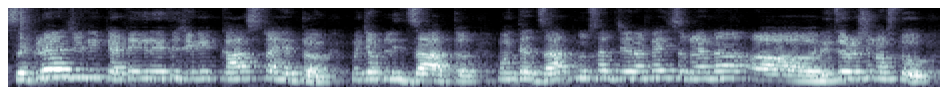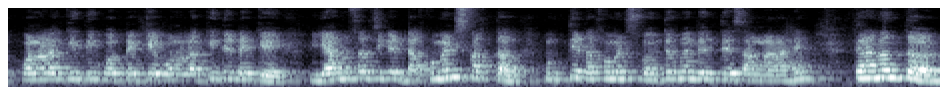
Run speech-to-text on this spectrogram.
सगळ्या जे काही कॅटेगरी आहेत जे काही कास्ट आहेत म्हणजे आपली जात मग त्या जातनुसार ज्यांना काही सगळ्यांना रिझर्वेशन असतो कोणाला किती टक्के कोणाला किती टक्के यानुसार जे काही डॉक्युमेंट्स लागतात मग ते डॉक्युमेंट्स कोणते कोणते ते सांगणार आहे. त्यानंतर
